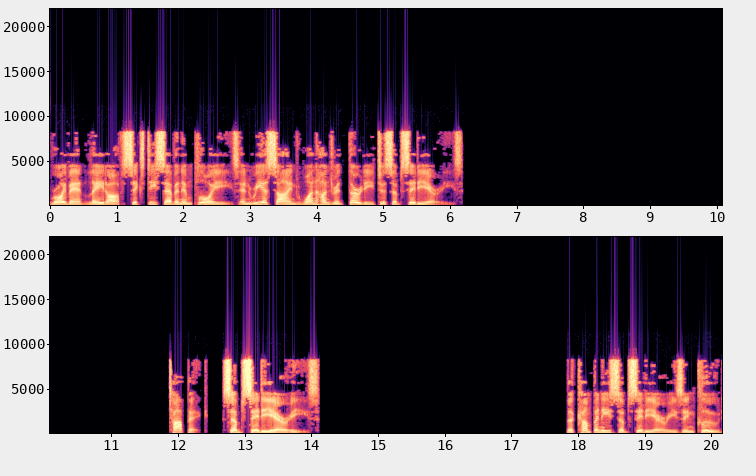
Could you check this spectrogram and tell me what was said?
Roivant laid off 67 employees and reassigned 130 to subsidiaries. Subsidiaries The company's subsidiaries include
